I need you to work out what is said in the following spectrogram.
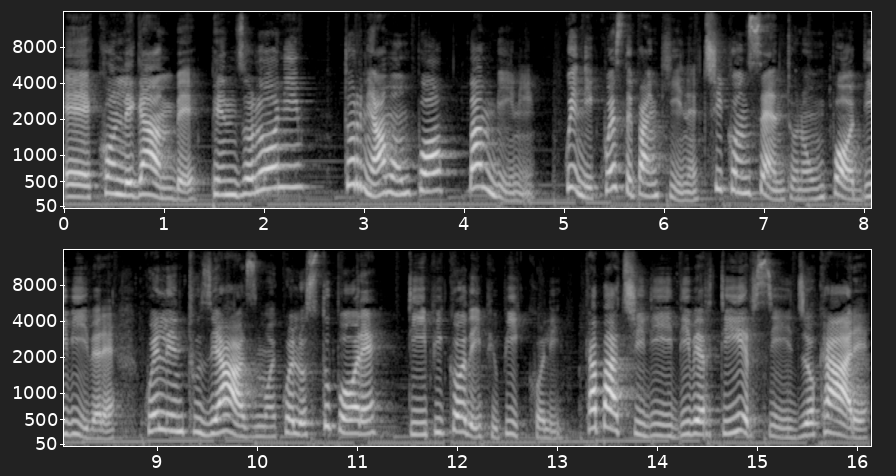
e con le gambe penzoloni, torniamo un po' bambini. Quindi queste panchine ci consentono un po' di vivere quell'entusiasmo e quello stupore tipico dei più piccoli capaci di divertirsi, giocare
